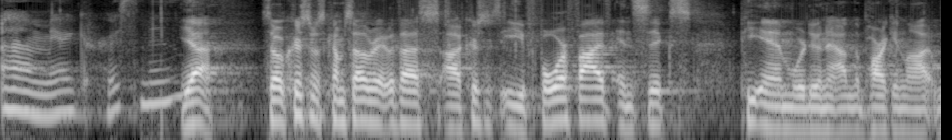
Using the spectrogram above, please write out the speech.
Um, Merry Christmas. Yeah. So Christmas, come celebrate with us. Uh, Christmas Eve, 4, 5, and 6 p.m. We're doing it out in the parking lot. We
